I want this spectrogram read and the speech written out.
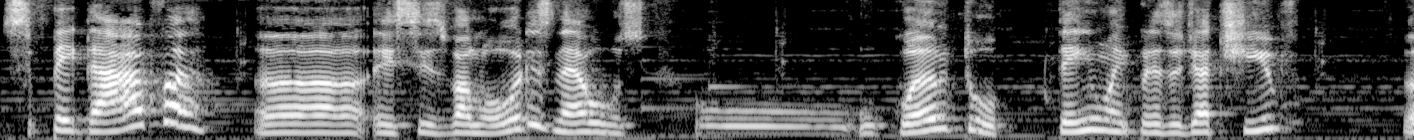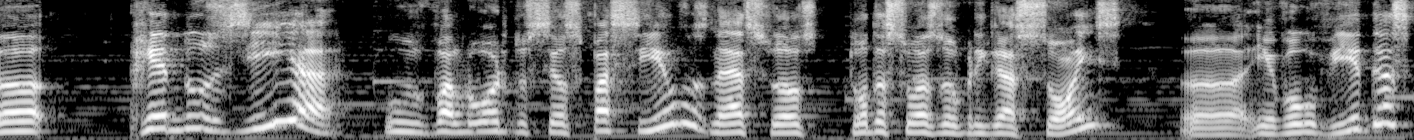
se pegava uh, esses valores, né, os, o, o, quanto tem uma empresa de ativo, uh, reduzia o valor dos seus passivos, né, suas, todas as suas obrigações uh, envolvidas,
